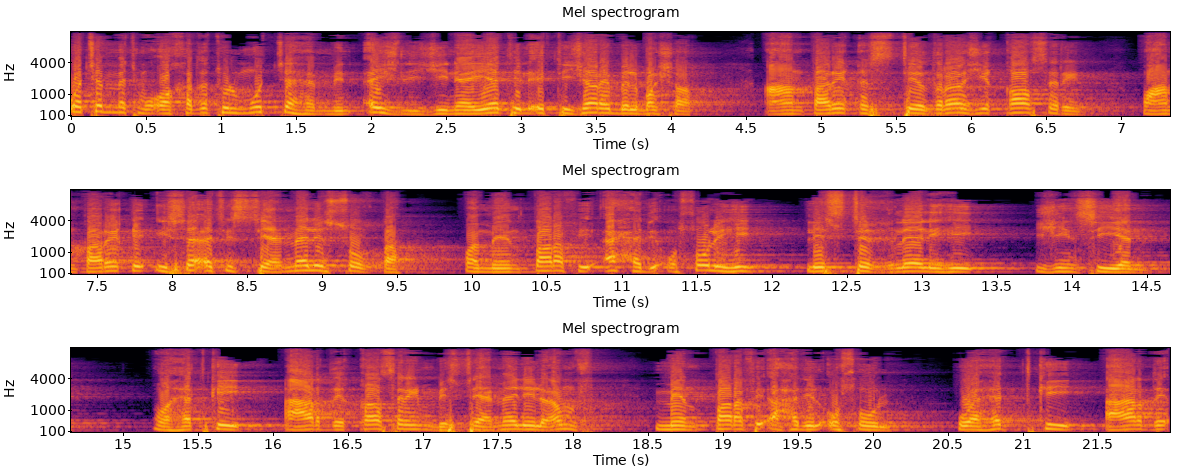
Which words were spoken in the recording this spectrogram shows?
وتمت مؤاخذة المتهم من أجل جنايات الاتجار بالبشر عن طريق استدراج قاصر وعن طريق إساءة استعمال السلطة ومن طرف أحد أصوله لاستغلاله جنسيا. وهتك عرض قاصر باستعمال العنف من طرف أحد الأصول. وهتك عرض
